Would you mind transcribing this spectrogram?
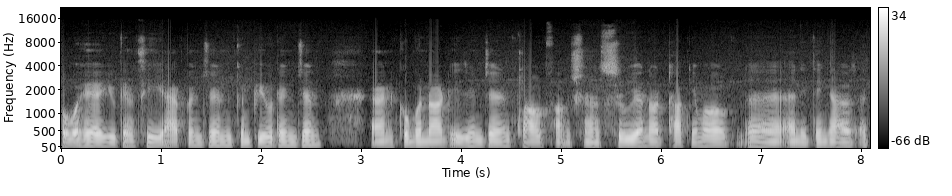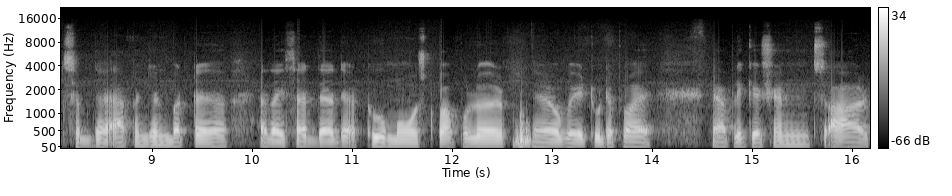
over here you can see app engine compute engine and kubernetes engine cloud functions. So we are not talking about uh, anything else except the app engine but uh, as i said there, there are two most popular uh, way to deploy applications are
